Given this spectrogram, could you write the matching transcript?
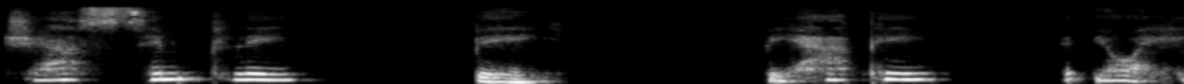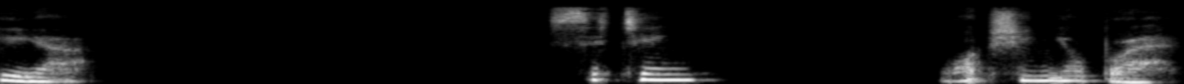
Just simply be. Be happy that you're here, sitting, watching your breath.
